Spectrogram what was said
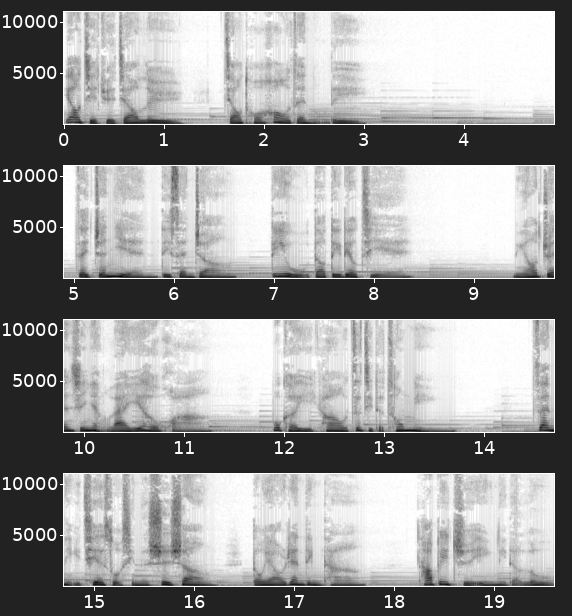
要解决焦虑，交托后再努力。在箴言第三章第五到第六节，你要专心仰赖耶和华，不可倚靠自己的聪明，在你一切所行的事上都要认定他，他必指引你的路。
